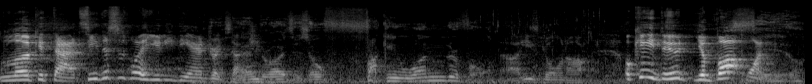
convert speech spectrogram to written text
Look at that. See, this is why you need the android touch. Androids are so fucking wonderful. Oh, he's going off. Okay, dude, you bought one. Fail.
